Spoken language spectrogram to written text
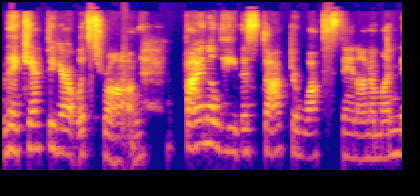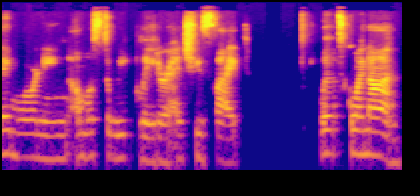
They can't figure out what's wrong. Finally, this doctor walks in on a Monday morning, almost a week later, and she's like, "What's going on?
